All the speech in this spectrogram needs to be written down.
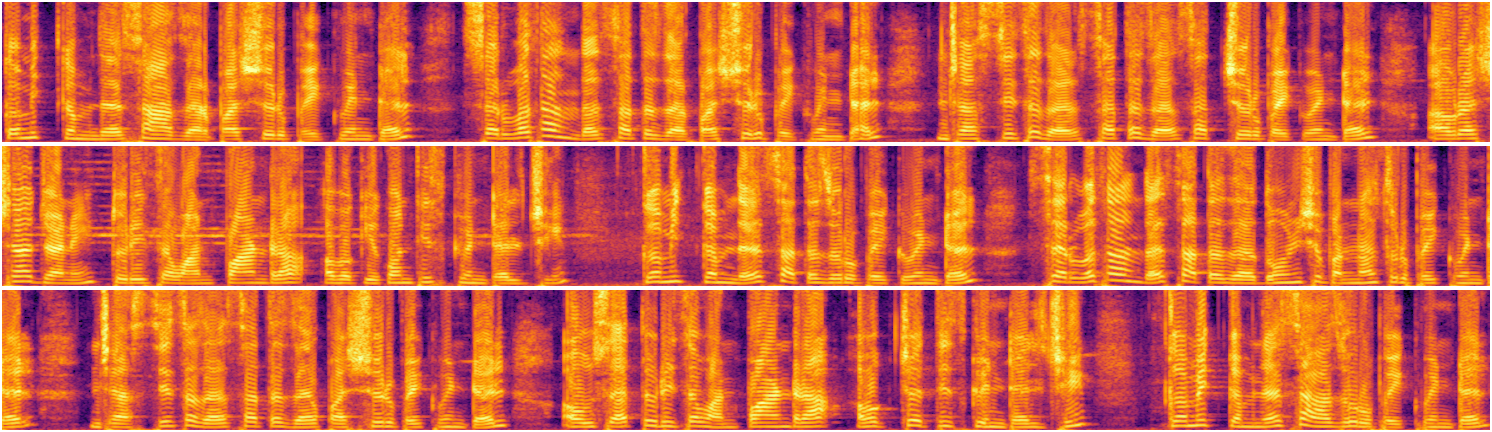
कमीत कमी दर सहा हजार पाचशे रुपये क्विंटल सर्वसाधारण अंदाज सात हजार पाचशे रुपये क्विंटल जास्तीचा दर सात हजार सातशे रुपये क्विंटल औरत जाणे तुरीचा वाण पांढरा अवक एकोणतीस क्विंटलची कमीत कमी दर सात हजार रुपये क्विंटल सर्वसाधारण अंदाज सात हजार दोनशे पन्नास रुपये क्विंटल जास्तीचा दर सात हजार पाचशे रुपये क्विंटल औसा तुरीचा वाण पांढरा अवक छत्तीस क्विंटलची कमीत कमी दर सहा हजार रुपये क्विंटल.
